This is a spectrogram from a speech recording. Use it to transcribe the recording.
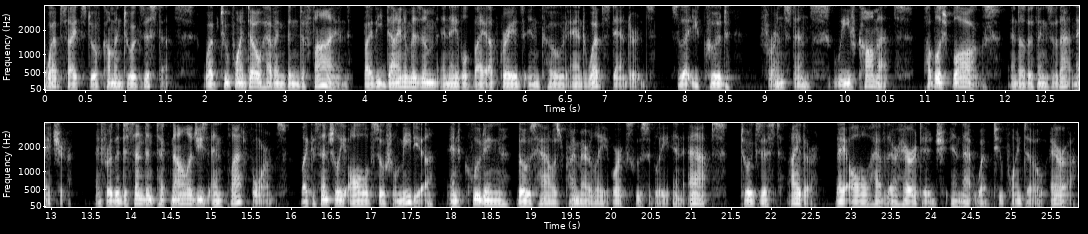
websites to have come into existence, Web 2.0 having been defined by the dynamism enabled by upgrades in code and web standards, so that you could, for instance, leave comments, publish blogs, and other things of that nature. And for the descendant technologies and platforms, like essentially all of social media, including those housed primarily or exclusively in apps, to exist either. They all have their heritage in that Web 2.0 era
